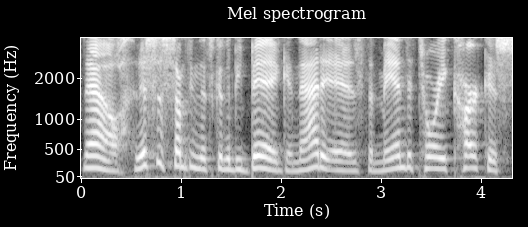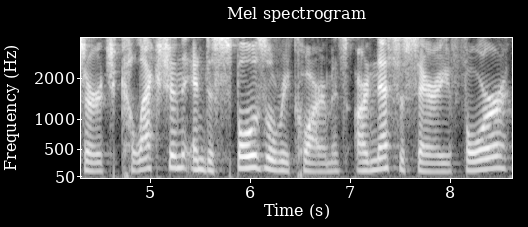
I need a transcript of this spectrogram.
Now, this is something that's going to be big, and that is the mandatory carcass search, collection, and disposal requirements are necessary for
